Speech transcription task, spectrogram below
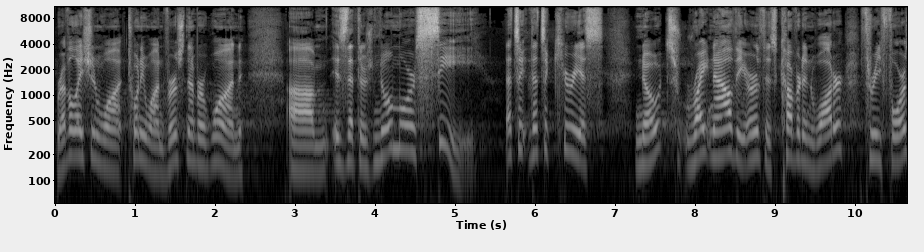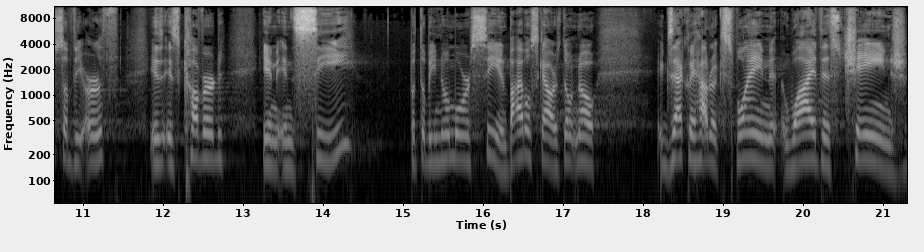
Revelation 1, 21, verse number 1, um, is that there's no more sea. That's a, that's a curious note. Right now, the earth is covered in water. Three fourths of the earth is, is covered in, in sea, but there'll be no more sea. And Bible scholars don't know exactly how to explain why this change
